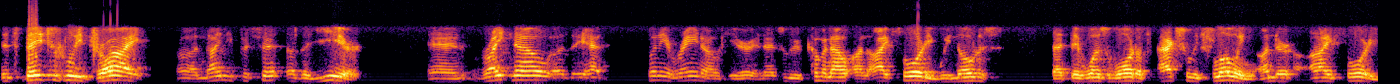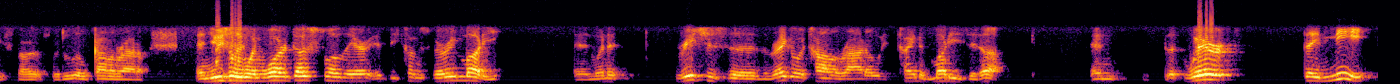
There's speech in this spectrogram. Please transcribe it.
It's basically dry uh, 90% of the year. And right now, uh, they had plenty of rain out here. And as we were coming out on I 40, we noticed that there was water actually flowing under I 40 for, for the Little Colorado. And usually, when water does flow there, it becomes very muddy. And when it reaches the, the regular Colorado, it kind of muddies it up. And the, where they meet,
